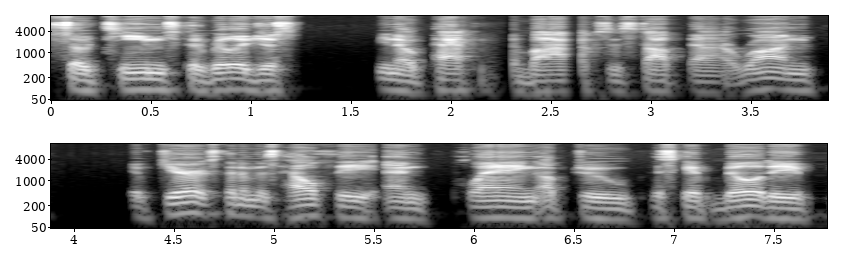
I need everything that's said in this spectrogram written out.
so teams could really just, you know, pack the box and stop that run. If Jarrett Stidham is healthy and playing up to his capability,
